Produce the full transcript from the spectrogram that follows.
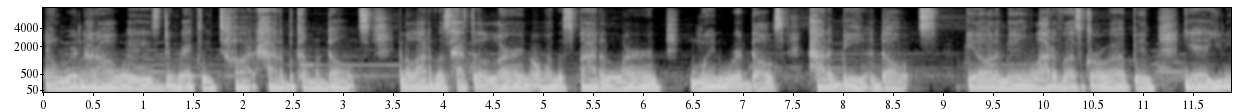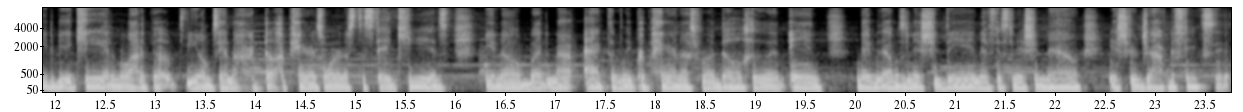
and we're not always directly taught how to become adults. And a lot of us have to learn on the spot and learn when we're adults how to be adults. You know what I mean? A lot of us grow up and yeah, you need to be a kid. And a lot of people, you know what I'm saying? Our, our, parents wanted us to stay kids, you know, but not actively preparing us for adulthood. And maybe that was an issue then. If it's an issue now, it's your job to fix it.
